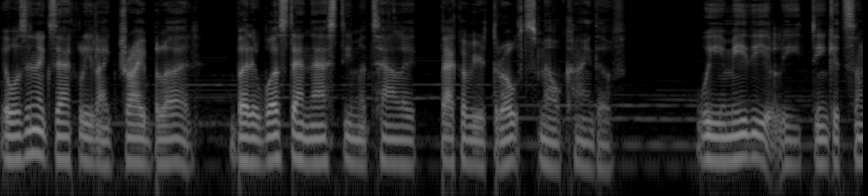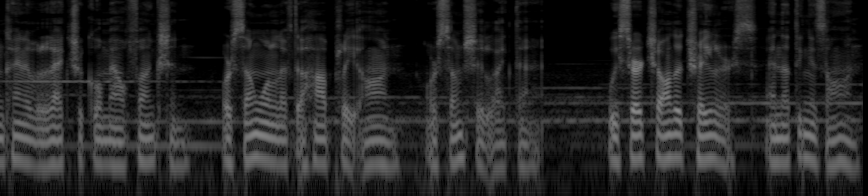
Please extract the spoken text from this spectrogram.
It wasn't exactly like dry blood, but it was that nasty metallic back of your throat smell, kind of. We immediately think it's some kind of electrical malfunction, or someone left a hot plate on, or some shit like that. We search all the trailers, and nothing is on,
